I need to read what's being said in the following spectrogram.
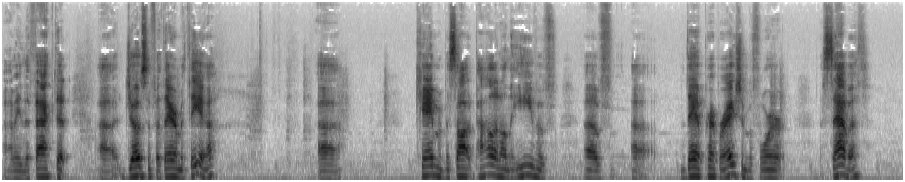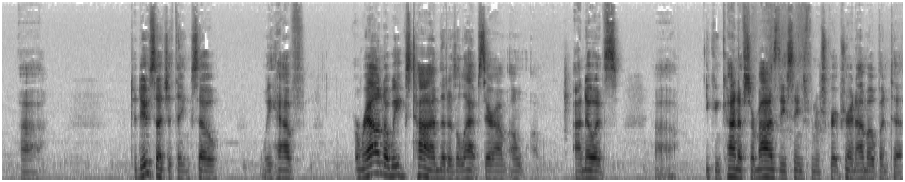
I mean, the fact that uh, Joseph of Arimathea uh, came and besought Pilate on the eve of of uh, day of preparation before Sabbath uh, to do such a thing. So we have around a week's time that has elapsed there. I'm, I'm, i know it's uh, you can kind of surmise these things from the scripture, and I'm open to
